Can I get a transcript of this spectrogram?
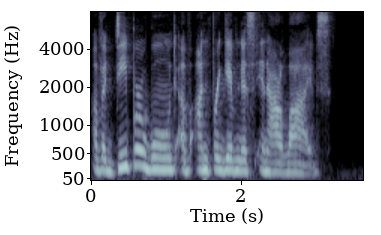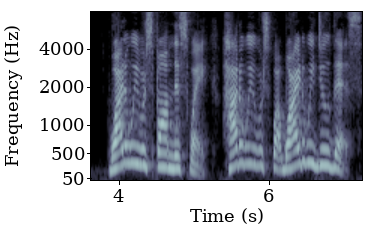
of a deeper wound of unforgiveness in our lives. Why do we respond this way? How do we respond? Why do we do this?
